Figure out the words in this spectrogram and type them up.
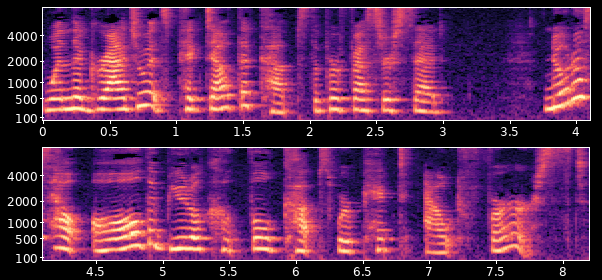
When the graduates picked out the cups, the professor said, Notice how all the beautiful cups were picked out first,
